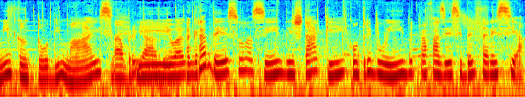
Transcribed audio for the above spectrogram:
Me encantou demais. Ah, obrigada. E eu agradeço assim de estar aqui contribuindo para fazer esse diferencial.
